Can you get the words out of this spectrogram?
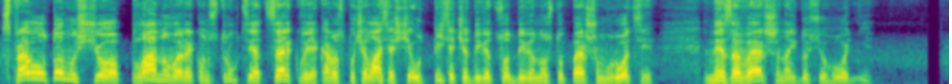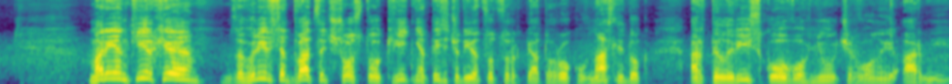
Справа у тому, що планова реконструкція церкви, яка розпочалася ще у 1991 році, не завершена й до сьогодні. Маріанкірхе загорівся 26 квітня 1945 року внаслідок артилерійського вогню Червоної армії.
